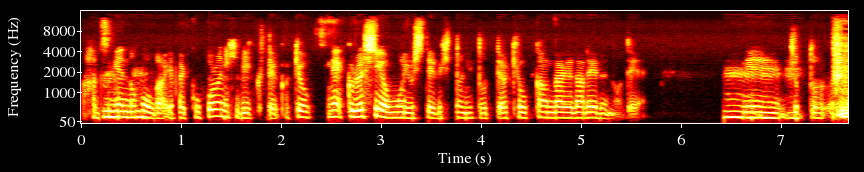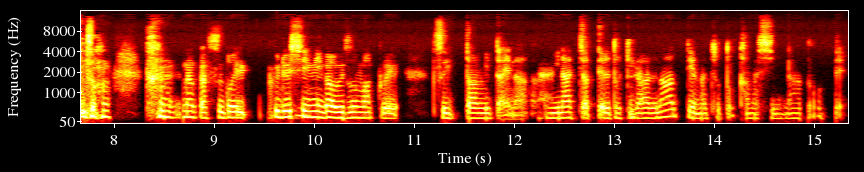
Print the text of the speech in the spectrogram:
発言の方がやっぱり心に響くというか、今日、ね、苦しい思いをしている人にとっては共感が得られるので、ね、ちょっと、なんかすごい苦しみが渦巻くツイッターみたいな、になっちゃってる時があるなっていうのはちょっと悲しいなと思って。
